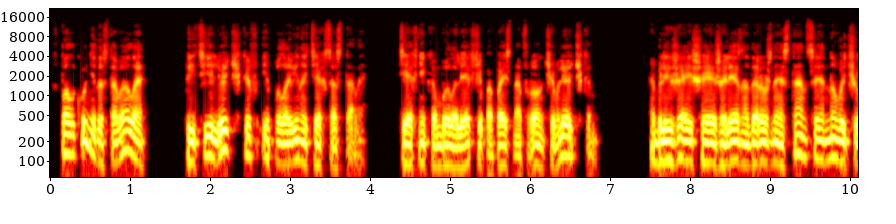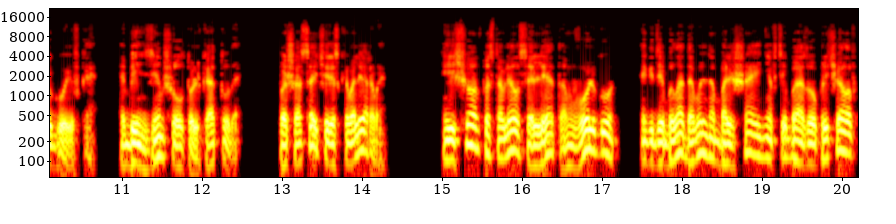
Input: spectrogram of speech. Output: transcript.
В полку недоставало пяти летчиков и половины техсостава. Техникам было легче попасть на фронт, чем летчикам. Ближайшая железнодорожная станция Новочугуевка. Бензин шел только оттуда. По шоссе через Кавалерово. Еще он поставлялся летом в Ольгу, где была довольно большая нефтебаза у причалов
